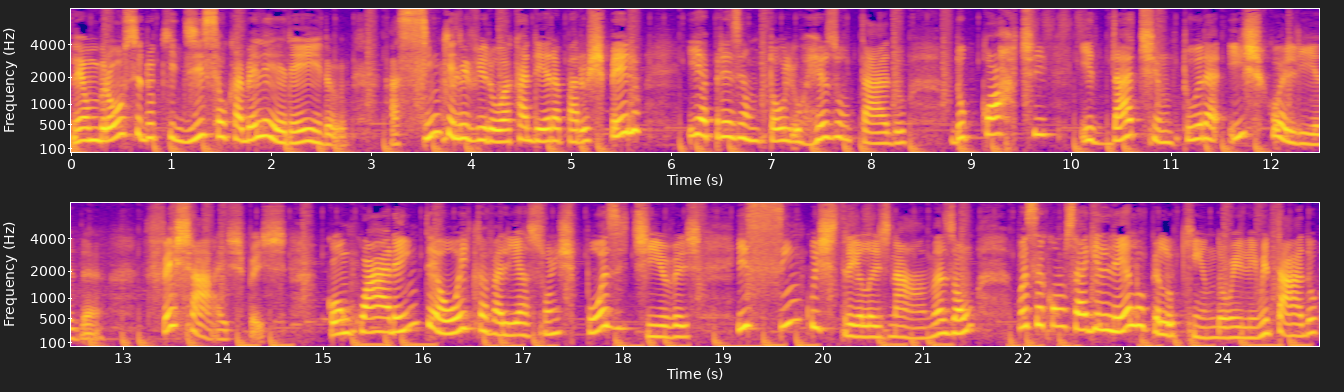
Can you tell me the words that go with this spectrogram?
Lembrou-se do que disse ao cabeleireiro assim que ele virou a cadeira para o espelho e apresentou-lhe o resultado do corte e da tintura escolhida. Fecha aspas. Com 48 avaliações positivas e 5 estrelas na Amazon, você consegue lê-lo pelo Kindle ilimitado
